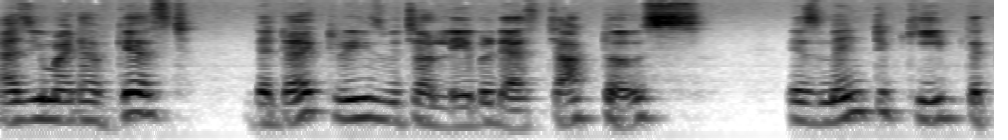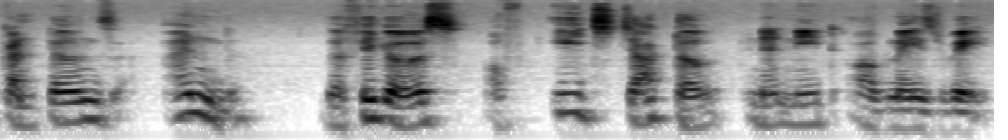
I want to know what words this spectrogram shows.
As you might have guessed, the directories which are labeled as chapters is meant to keep the contents and the figures of each chapter in a neat organized way.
